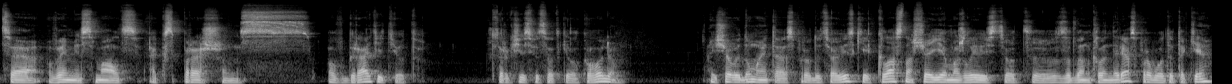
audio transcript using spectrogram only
Це Vemis Malts Expressions of Gratitude. 46% алкоголю. І що ви думаєте з приводу цього віскі? Класно, що є можливість от е, з адвент календаря спробувати таке,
